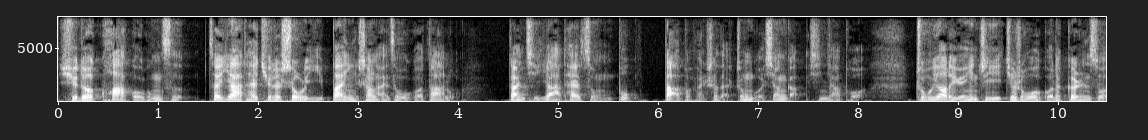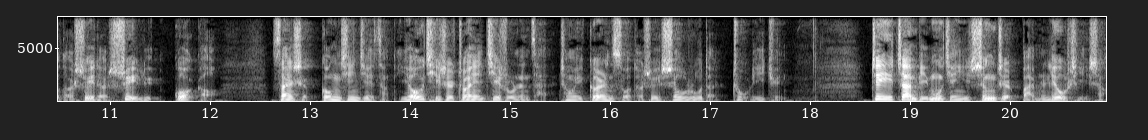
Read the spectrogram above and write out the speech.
许多跨国公司。在亚太区的收入一半以上来自我国大陆，但其亚太总部大部分设在中国香港、新加坡。主要的原因之一就是我国的个人所得税的税率过高。三是工薪阶层，尤其是专业技术人才，成为个人所得税收入的主力军。这一占比目前已升至百分之六十以上，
